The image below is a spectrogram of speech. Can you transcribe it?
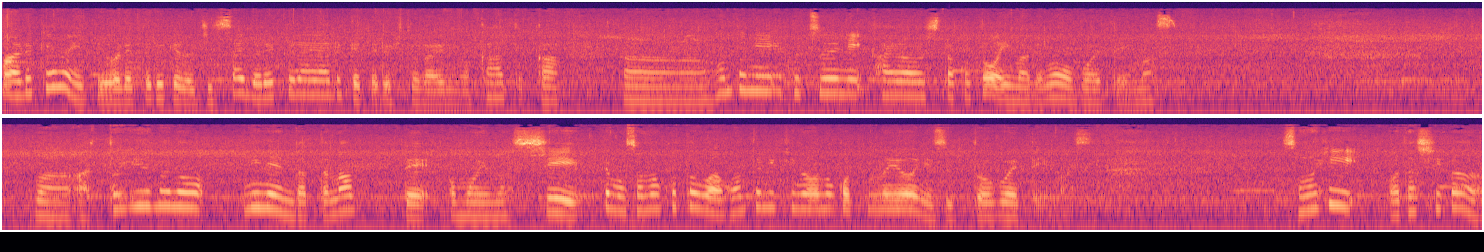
まあ、歩けないって言われてるけど実際どれくらい歩けてる人がいるのかとかあ本当に普通に会話をしたことを今でも覚えていますまああっという間の2年だったなって思いますしでもそのことは本当に昨日のことのようにずっと覚えています。その日私が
